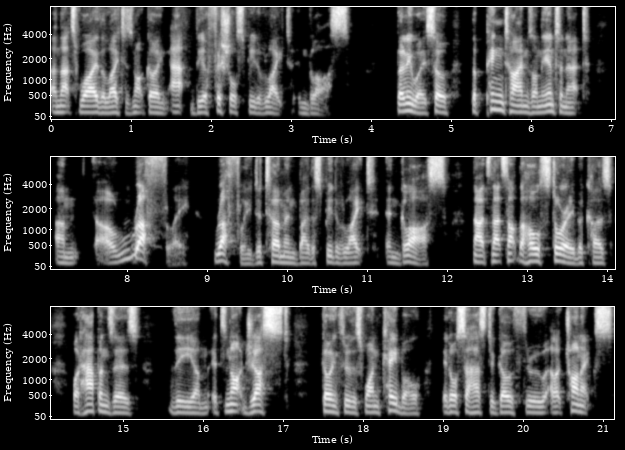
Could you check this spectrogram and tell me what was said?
and that's why the light is not going at the official speed of light in glass. But anyway, so the ping times on the internet um, are roughly, roughly determined by the speed of light in glass. Now, it's, that's not the whole story because what happens is the um, it's not just going through this one cable. It also has to go through electronics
